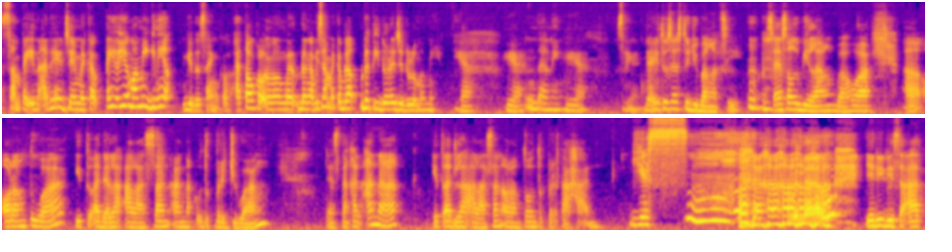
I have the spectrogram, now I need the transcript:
sampein ada aja yang mereka ayo ayo mami gini yuk gitu sayangku atau kalau memang udah nggak bisa mereka bilang udah tidur aja dulu mami Iya, iya, darling iya. sayangku. Dan itu saya setuju banget sih. Saya selalu bilang bahwa uh, orang tua itu adalah alasan anak untuk berjuang, dan sedangkan anak itu adalah alasan orang tua untuk bertahan. yes Benar. Jadi di saat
